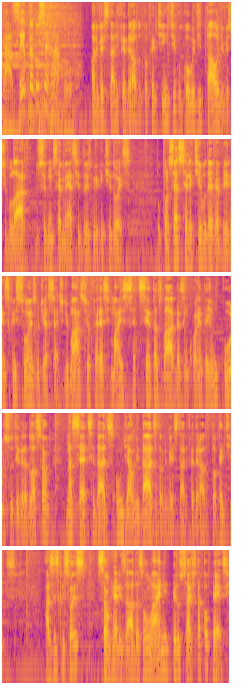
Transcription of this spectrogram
Gazeta do Cerrado. A Universidade Federal do Tocantins divulgou o edital de vestibular do segundo semestre de 2022. O processo seletivo deve abrir inscrições no dia 7 de março e oferece mais de 700 vagas em 41 cursos de graduação nas sete cidades onde há unidades da Universidade Federal do Tocantins. As inscrições são realizadas online pelo site da Copese.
